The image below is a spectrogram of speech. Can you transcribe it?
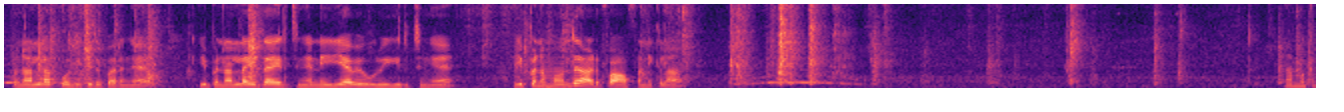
இப்போ நல்லா கொதிக்குது பாருங்கள் இப்போ நல்லா இதாகிருச்சுங்க நெய்யாகவே உருகிருச்சுங்க. இப்போ நம்ம வந்து அடுப்பை ஆஃப் பண்ணிக்கலாம். நமக்கு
